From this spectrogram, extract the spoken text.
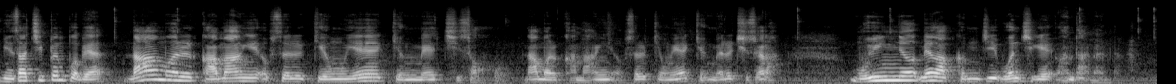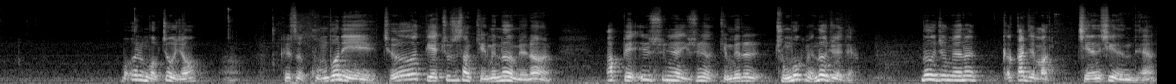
민사집행법에 남을 가망이 없을 경우에 경매 취소. 남을 가망이 없을 경우에 경매를 취소해라. 무익녀 매각 금지 원칙에 의한다 말입니다. 뭐 어려운 거 없죠, 그죠? 그래서 군번이 저 뒤에 주수상 경매 넣으면은 앞에 1순위나 2순위나 경매를 중목면 넣어줘야 돼요. 넣어주면은 끝까지 막 진행시키는데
